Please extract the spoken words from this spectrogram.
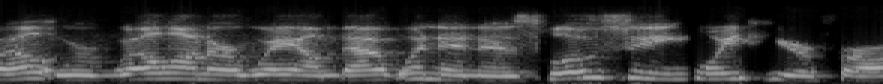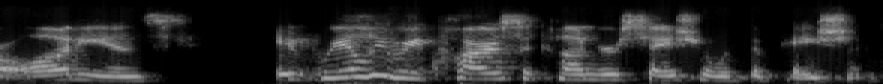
Well, we're well on our way on that one. And as closing point here for our audience, it really requires a conversation with the patient.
